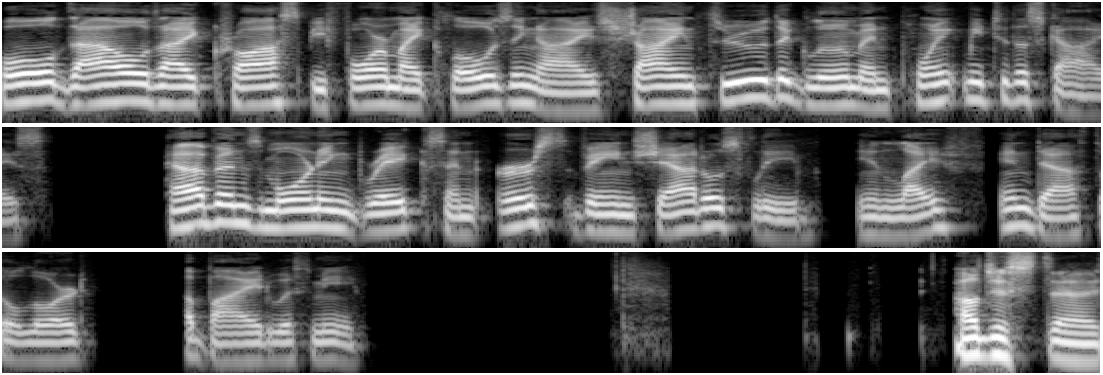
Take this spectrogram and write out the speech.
Hold thou thy cross before my closing eyes, shine through the gloom and point me to the skies. Heaven's morning breaks and earth's vain shadows flee. In life, and death, O Lord, abide with me. I'll just uh,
